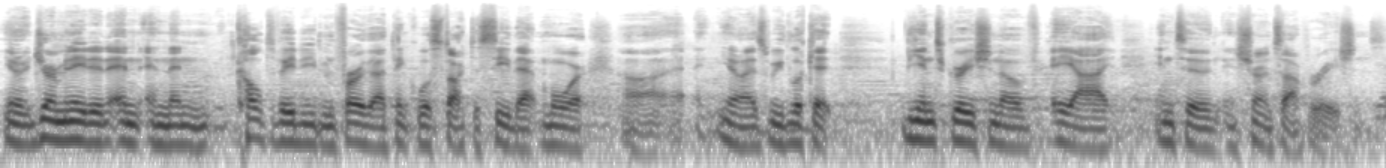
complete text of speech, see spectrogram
you know germinated and, and then cultivated even further. I think we'll start to see that more, uh, you know, as we look at the integration of AI into insurance operations.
